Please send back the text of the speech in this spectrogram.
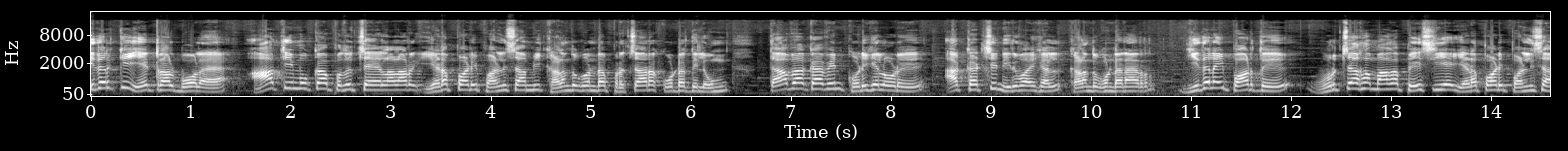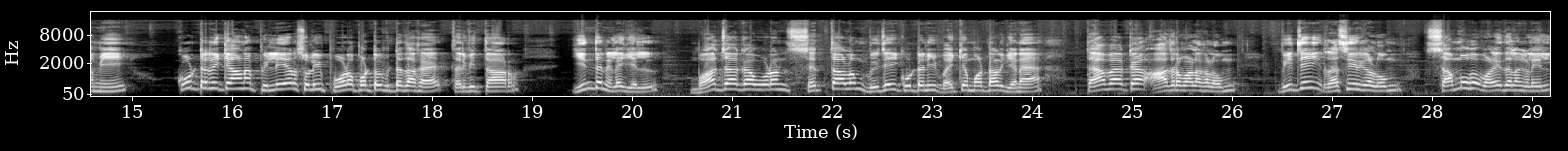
இதற்கு ஏற்றால் போல அதிமுக பொதுச் செயலாளர் எடப்பாடி பழனிசாமி கலந்து கொண்ட பிரச்சார கூட்டத்திலும் தபாகவின் கொடிகளோடு அக்கட்சி நிர்வாகிகள் கலந்து கொண்டனர். இதனை பார்த்து உற்சாகமாக பேசிய எடப்பாடி பழனிசாமி கூட்டணிக்கான பிள்ளையார் சொல்லி போடப்பட்டு விட்டதாக தெரிவித்தார். இந்த நிலையில் பாஜகவுடன் செத்தாலும் விஜய் கூட்டணி வைக்க மாட்டார் என தமாக ஆதரவாளர்களும் விஜய் ரசிகர்களும் சமூக வலைதளங்களில்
